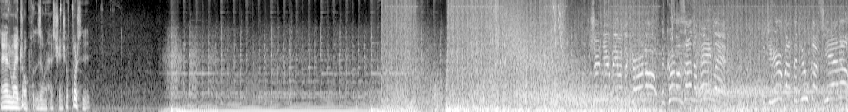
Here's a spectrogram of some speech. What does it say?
And my drop zone has changed. Of course it did. Nuke on Seattle?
